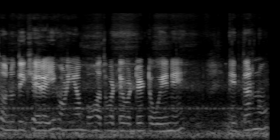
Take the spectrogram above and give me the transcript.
ਤੁਹਾਨੂੰ ਦਿਖੇ ਰਹੀ ਹੋਣੀ ਆ ਬਹੁਤ ਵੱਡੇ ਵੱਡੇ ਟੋਏ ਨੇ ਇੱਧਰ ਨੂੰ।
